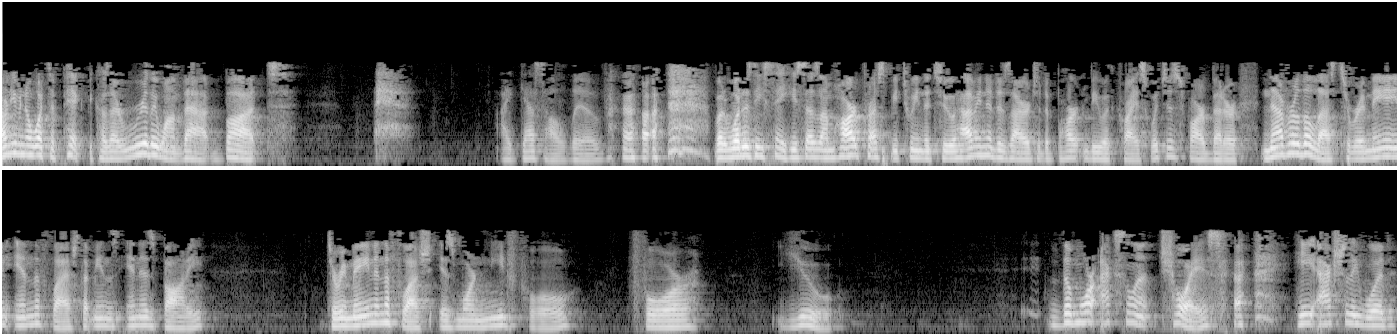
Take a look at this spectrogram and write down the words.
don't even know what to pick because I really want that, but I guess I'll live. but what does he say? He says, I'm hard pressed between the two, having a desire to depart and be with Christ, which is far better. Nevertheless, to remain in the flesh, that means in his body, to remain in the flesh is more needful for you. The more excellent choice, he actually would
